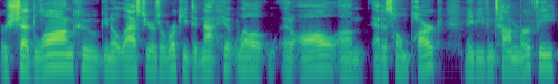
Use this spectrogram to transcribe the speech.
or Shed Long, who, you know, last year as a rookie did not hit well at all um, at his home park. Maybe even Tom Murphy,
